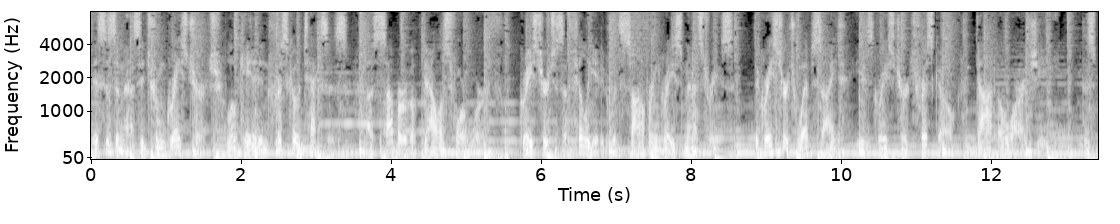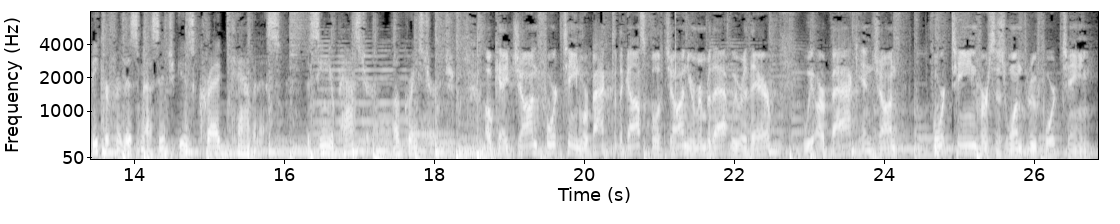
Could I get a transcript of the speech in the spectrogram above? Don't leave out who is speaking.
Speaker 1: This is a message from Grace Church, located in Frisco, Texas, a suburb of Dallas Fort Worth. Grace Church is affiliated with Sovereign Grace Ministries. The Grace Church website is gracechurchfrisco.org. The speaker for this message is Craig Cabaniss, the senior pastor of Grace Church.
Speaker 2: Okay, John 14. We're back to the Gospel of John. You remember that? We were there. We are back in John 14, verses 1 through 14.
